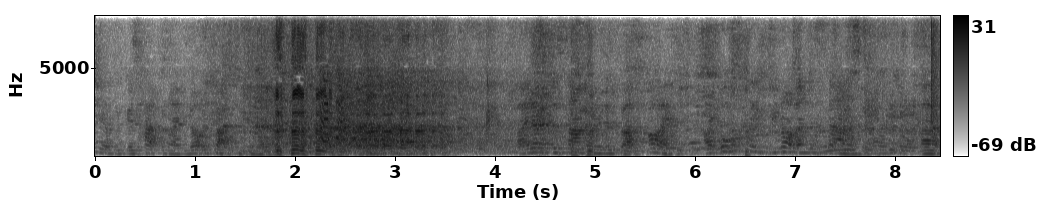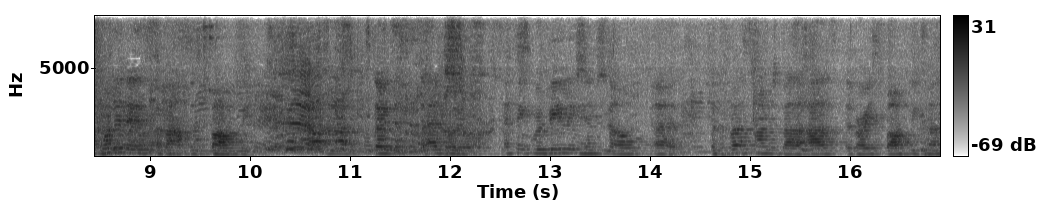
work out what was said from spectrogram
she has a good hat, but I'm not attracted to her. I don't understand what it is about eyes. I also do not understand uh, what it is about the sparkly. Um, so this is Edward, I think, revealing himself uh, for the first time to Bella as a very sparkly person. Um,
